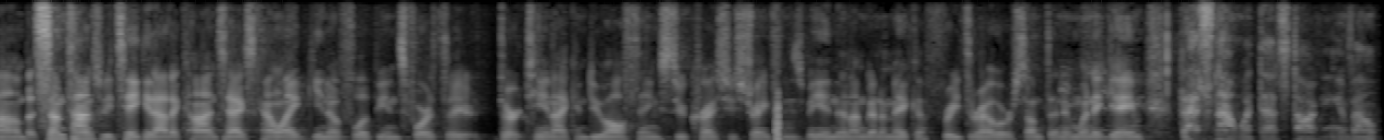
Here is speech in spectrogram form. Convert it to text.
Um, but sometimes we take it out of context, kind of like, you know, Philippians 4 13, I can do all things through Christ who strengthens me, and then I'm going to make a free throw or something and win a game. That's not what that's talking about.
